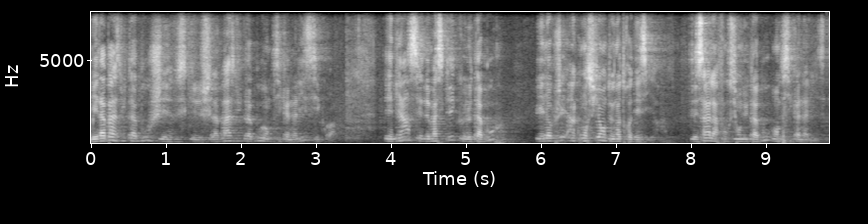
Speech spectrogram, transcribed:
mais la base du tabou, chez, la base du tabou en psychanalyse, c'est quoi? Eh bien, c'est de masquer que le tabou est l'objet inconscient de notre désir. C'est ça la fonction du tabou en psychanalyse.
